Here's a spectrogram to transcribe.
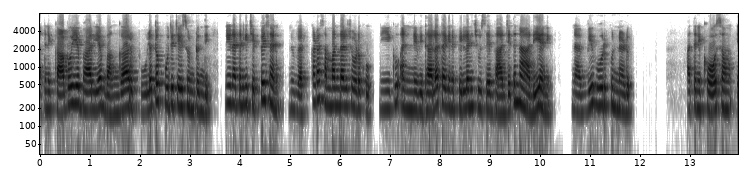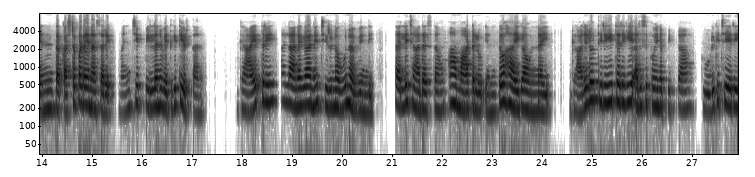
అతనికి కాబోయే భార్య బంగారు పూలతో పూజ చేసి ఉంటుంది నేను అతనికి చెప్పేశాను నువ్వెక్కడా సంబంధాలు చూడకు. నీకు అన్ని విధాలా తగిన పిల్లని చూసే బాధ్యత నాది అని నవ్వి ఊరుకున్నాడు. అతని కోసం ఎంత కష్టపడైనా సరే మంచి పిల్లని వెతికి తీరుతాను. గాయత్రి అలా అనగానే చిరునవ్వు నవ్వింది. తల్లి చాదస్తం ఆ మాటలు ఎంతో హాయిగా ఉన్నాయి. గాలిలో తిరిగి తిరిగి అలసిపోయిన పిట్ట గూడికి చేరి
